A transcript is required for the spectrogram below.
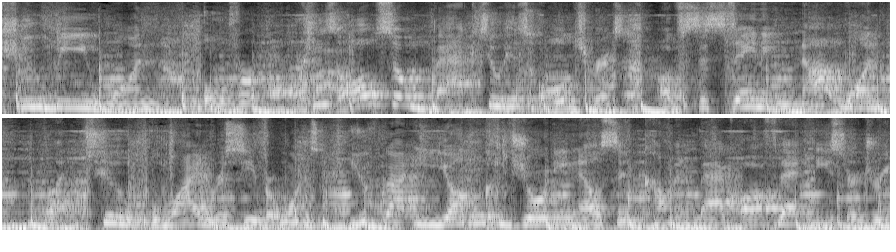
QB1 overall. He's also back to his old tricks of sustaining not one, but two wide receiver ones. You've got young Jordy Nelson coming back off that knee surgery,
